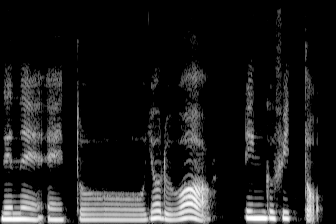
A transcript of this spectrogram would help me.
でね、えっ、と、夜は、リングフィット。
